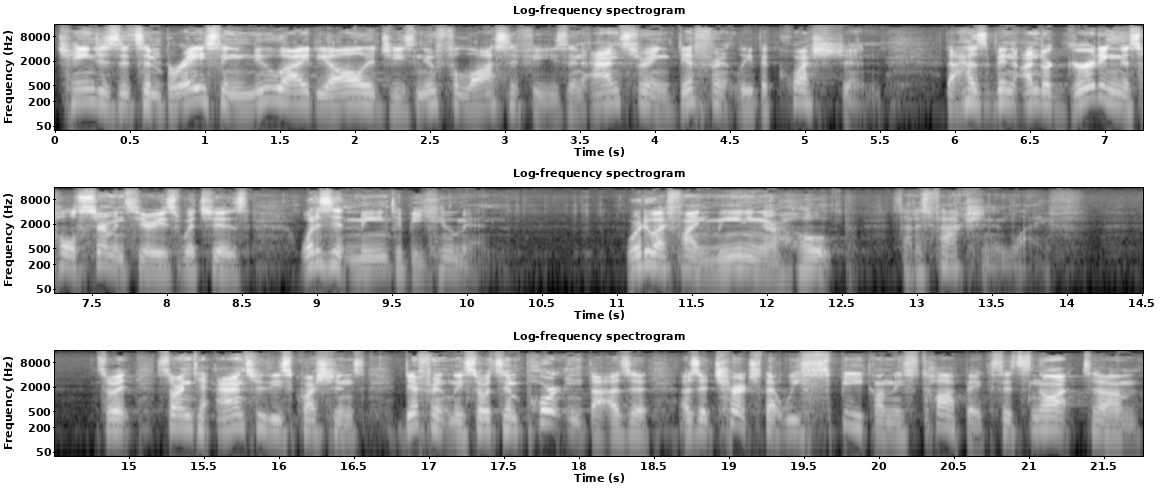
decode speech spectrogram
changes, it's embracing new ideologies, new philosophies, and answering differently the question that has been undergirding this whole sermon series, which is what does it mean to be human? Where do I find meaning or hope, satisfaction in life? So it's starting to answer these questions differently. So it's important that as a, as a church that we speak on these topics. It's not, um,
